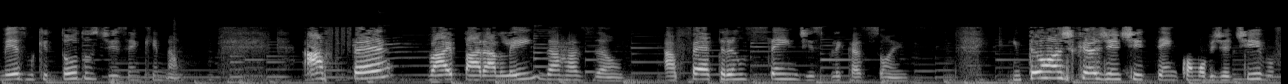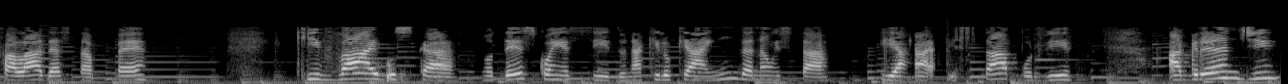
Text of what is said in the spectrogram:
mesmo que todos dizem que não. A fé vai para além da razão. A fé transcende explicações. Então, acho que a gente tem como objetivo falar desta fé que vai buscar no desconhecido, naquilo que ainda não está e está por vir, a grande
